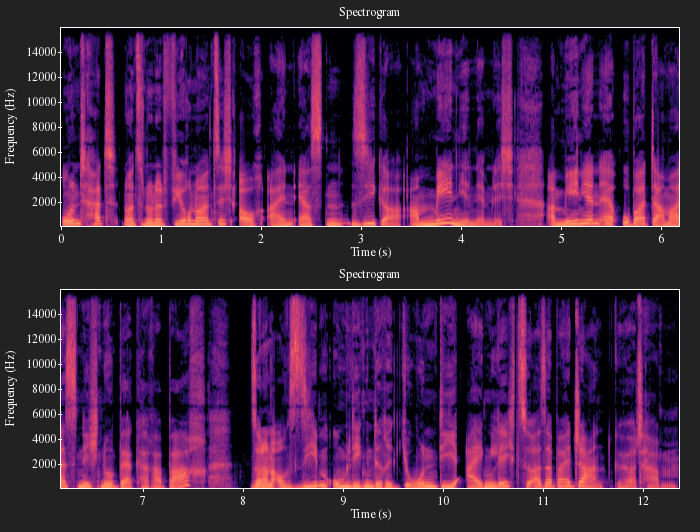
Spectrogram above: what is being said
und hat 1994 auch einen ersten Sieger, Armenien nämlich. Armenien erobert damals nicht nur Bergkarabach, sondern auch sieben umliegende Regionen, die eigentlich zu Aserbaidschan gehört haben.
